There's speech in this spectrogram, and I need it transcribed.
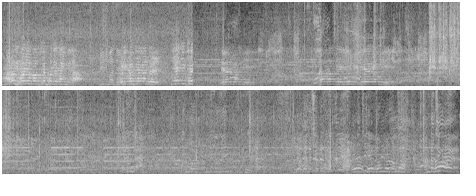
바로 이 선행범 체포 대상입니다. 우리 경찰관들 최진 처 대열 경비, 정상태 이용 대열 경비. 강제적인 집회. 제가 간다, 간다. 간다,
